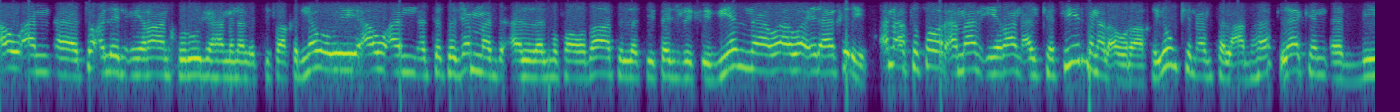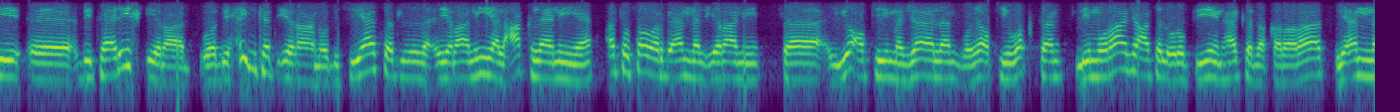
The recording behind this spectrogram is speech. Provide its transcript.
أو أن آه، تعلن إيران خروجها من الاتفاق النووي أو أن تتجمد المفاوضات التي تجري في فيينا وإلى آخره، أنا أتصور أمام إيران الكثير من الأوراق يمكن أن تلعبها لكن آه، آه، بتاريخ إيران وبحنكة إيران وبسياسة الايرانيه العقلانية أتصور بأن الايراني سيعطي مجالا ويعطي وقتا لمراجعة الأوروبيين هكذا قرارات لأن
